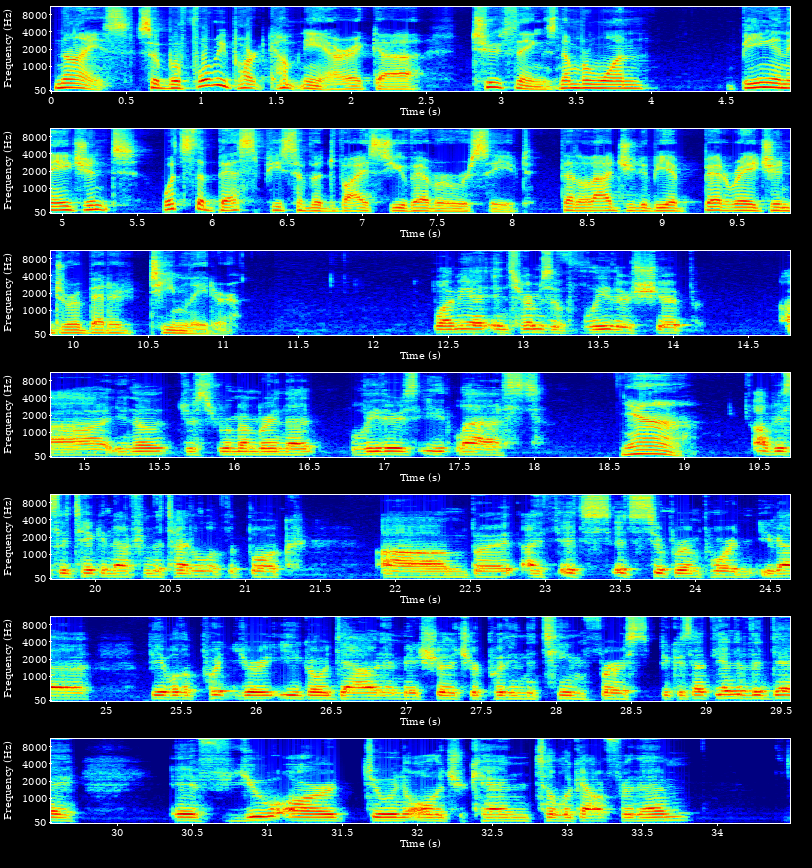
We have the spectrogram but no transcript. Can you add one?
Nice. So before we part company, Eric, uh, two things. Number one, being an agent, what's the best piece of advice you've ever received that allowed you to be a better agent or a better team leader? Well, I mean, in terms of leadership, uh, you know, just remembering that leaders eat last. Yeah. Obviously, taking that from the title of the book, um, but I, it's it's super important. You gotta be able to put your ego down and make sure that you're putting the team first. Because at the end of the day, if you are doing all that you can to look out for them,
